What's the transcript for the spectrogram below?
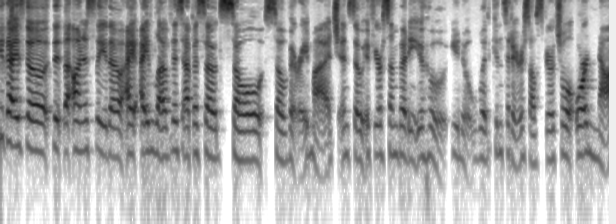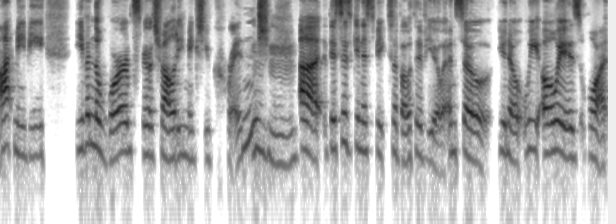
You guys though th- th- honestly though I, I love this episode so so very much and so if you're somebody who you know would consider yourself spiritual or not maybe even the word spirituality makes you cringe Mhm. uh, this is going to speak to both of you. And so, you know, we always want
